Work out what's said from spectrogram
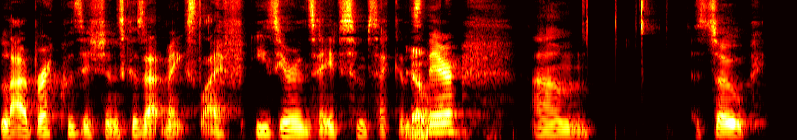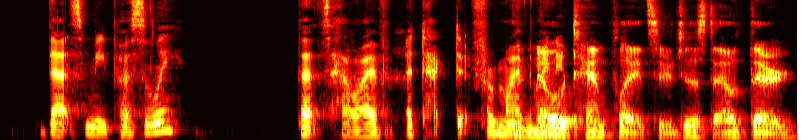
lab requisitions because that makes life easier and saves some seconds Yep. there. Um, so that's me personally. That's how I've attacked it from my no templates. You're just out there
